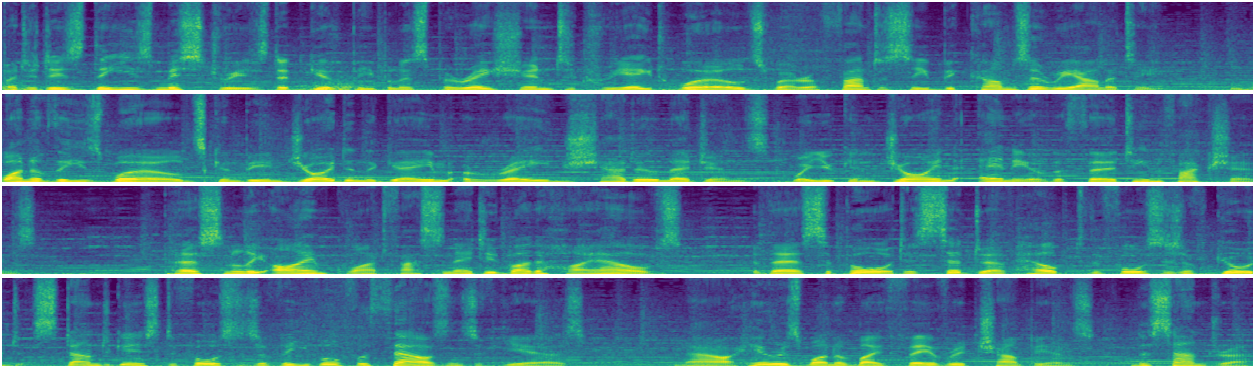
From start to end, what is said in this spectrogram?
But it is these mysteries that give people inspiration to create worlds where a fantasy becomes a reality. One of these worlds can be enjoyed in the game Raid Shadow Legends, where you can join any of the 13 factions. Personally, I am quite fascinated by the High Elves. Their support is said to have helped the forces of good stand against the forces of evil for thousands of years. Now, here is one of my favorite champions, Lyssandra.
